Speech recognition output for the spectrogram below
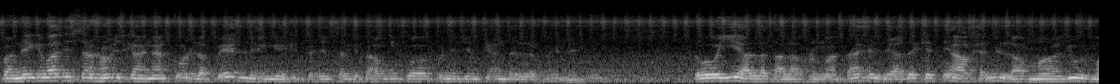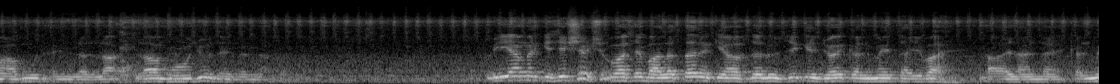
پڑھنے کے بعد اس طرح ہم اس کائنات کو لپیٹ لیں گے جس طرح کتابوں کو اپنے جن کے اندر لپیٹ لیتے ہیں۔ تو یہ اللہ تعالیٰ فرماتا ہے، لہٰذا کہتے ہیں، آخر میں لا موجود معبود ہے اللہ، لا موجود ہے اللہ۔ تو یہ امر کسی شخص شبہ سے بالتر ہے کہ افضل الذکر جو ہے کلم طیبہ ہے۔ لا الہ الا ہے کلم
